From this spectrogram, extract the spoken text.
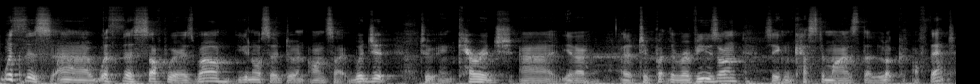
with this uh, with this software as well, you can also do an on-site widget to encourage uh, you know uh, to put the reviews on, so you can customize the look of that.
